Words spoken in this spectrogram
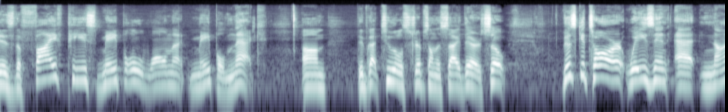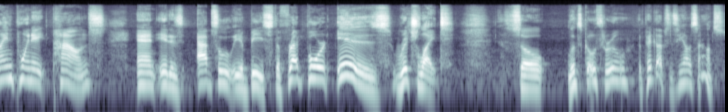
is the five-piece maple walnut maple neck. Um, they've got two little strips on the side there. So this guitar weighs in at 9.8 pounds and it is absolutely a beast. The fretboard is Richlite. So let's go through the pickups and see how it sounds.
